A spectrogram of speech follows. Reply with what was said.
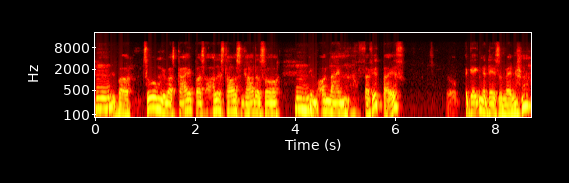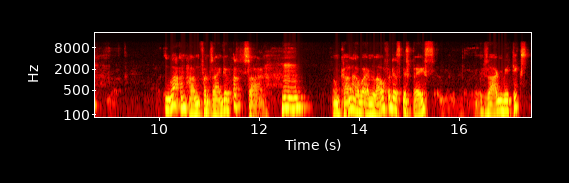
mhm. über Zoom, über Skype, was alles draußen gerade so mhm. im Online verfügbar ist. Begegnet diese Menschen nur anhand von seinen Geburtszahlen. Und kann aber im Laufe des Gesprächs sagen, wie tickst,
